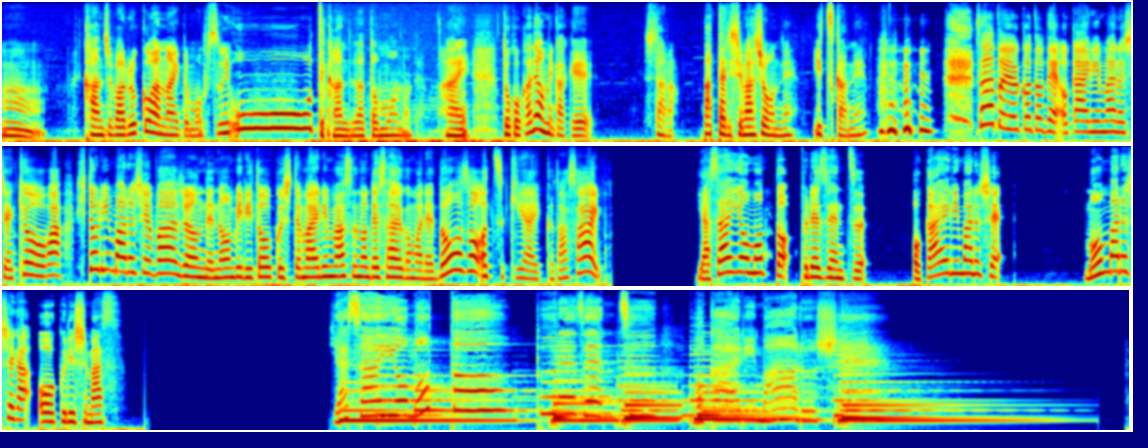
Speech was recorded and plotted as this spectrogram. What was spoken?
うん。感じ悪くはないと思う。普通におーって感じだと思うので。はい。どこかでお見かけしたらばったりしましょうね。いつかね。さあということで「おかえりマルシェ」今日は一人マルシェバージョンでのんびりトークしてまいりますので最後までどうぞお付き合いください。野菜をもっとプレゼンツ「おかえりマルシェ」モンマルシェがお送りします。野菜をもっとプレゼンツおかえりマルシェ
